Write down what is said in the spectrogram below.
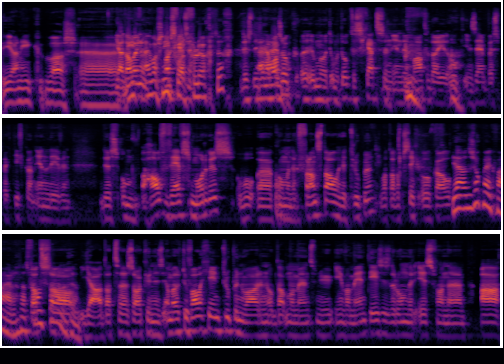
Yannick was. ja, niet, een, hij was niet vluchtig. Dus, dus hij was ook, om het, om het ook te schetsen in de mate dat je ook in zijn perspectief kan inleven. Dus om half vijf s morgens uh, komen er Franstalige troepen, wat dat op zich ook al... Ja, dat is ook merkwaardig, dat, dat zou, Ja, dat uh, zou kunnen zijn. Maar er toevallig geen troepen waren op dat moment. Nu, een van mijn theses eronder is van... Uh, ah,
